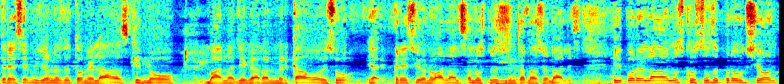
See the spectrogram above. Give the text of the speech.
13 millones de toneladas que no van a llegar al mercado. Eso presionó al alza los precios internacionales. Y por el lado de los costos de producción,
